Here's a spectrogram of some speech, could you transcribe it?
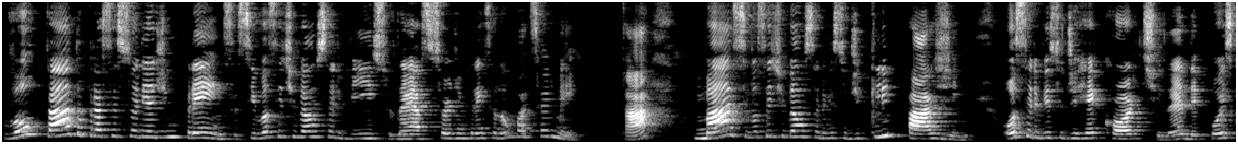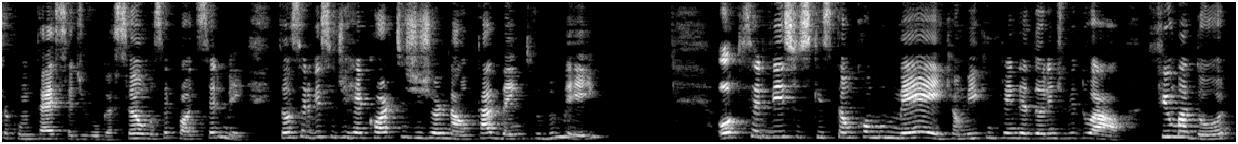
Voltado para assessoria de imprensa, se você tiver um serviço, né? Assessor de imprensa não pode ser MEI, tá? Mas se você tiver um serviço de clipagem ou serviço de recorte, né, depois que acontece a divulgação, você pode ser MEI. Então, o serviço de recortes de jornal tá dentro do MEI, Outros serviços que estão como MEI, que é o microempreendedor individual, filmador,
